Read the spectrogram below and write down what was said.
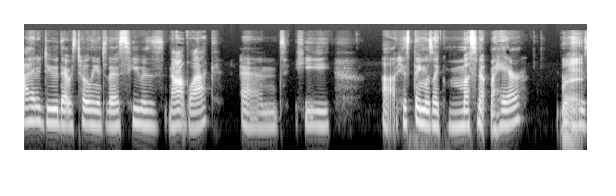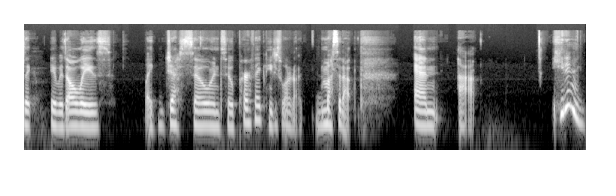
I had a dude that was totally into this. He was not black and he uh his thing was like mussing up my hair and he was like it was always like just so and so perfect he just wanted to muss it up. And uh he didn't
